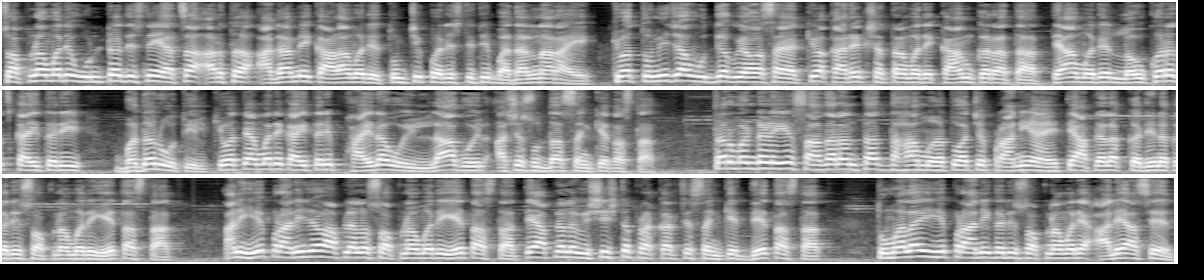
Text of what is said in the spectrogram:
स्वप्नामध्ये उंट दिसणे याचा अर्थ आगामी काळामध्ये तुमची परिस्थिती बदलणार आहे. किंवा तुम्ही ज्या उद्योग व्यवसायात किंवा कार्यक्षेत्रामध्ये काम करत आहात त्यामध्ये लवकरच काहीतरी बदल होतील किंवा त्यामध्ये काहीतरी फायदा होईल लाभ होईल असे सुद्धा संकेत असतात. तर मंडळी हे साधारणतः दहा महत्त्वाचे प्राणी आहेत ते आपल्याला कधी ना कधी स्वप्नामध्ये येत असतात. आणि हे प्राणी जेव्हा आपल्याला स्वप्नामध्ये येत असतात ते आपल्याला विशिष्ट प्रकारचे संकेत देत असतात. तुम्हालाही हे प्राणी कधी स्वप्नामध्ये आले असेल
